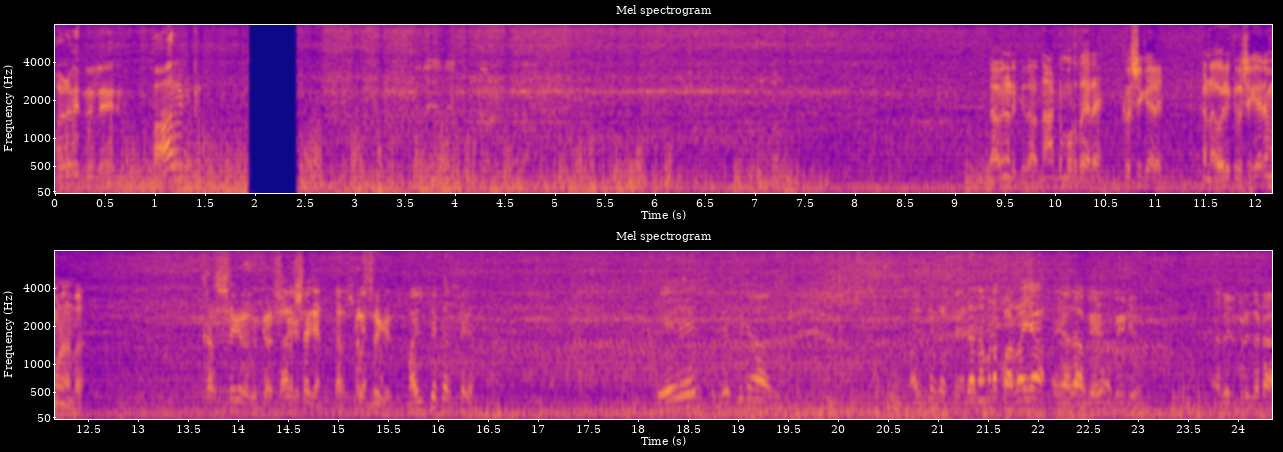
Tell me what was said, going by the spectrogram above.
മഴ വരുന്നില്ലേ പാറുണ്ട് അവനെടുക്കുക നാട്ടിൻപുറത്തുകാരൻ കൃഷിക്കാരൻ. കണ്ട ഒരു കൃഷിക്കാരൻ പോണ കണ്ട. കർഷകൻ. കർഷകൻ കർഷകൻ. മത്സ്യ കർഷകൻ ഏ രഘുനാഥ്. മത്സ്യ കർഷകൻ അതാ നമ്മുടെ പഴയ അതാ വീഡിയോ. വരുമ്പോൾ കേട്ടോ.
